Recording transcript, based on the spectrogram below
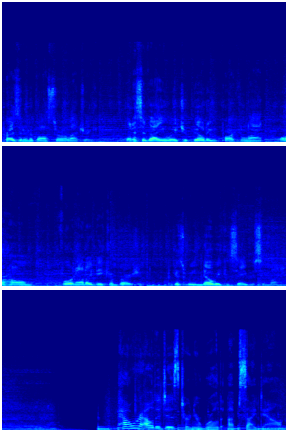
president of All Star Electric. Let us evaluate your building, parking lot, or home for an LED conversion because we know we can save you some money. Power outages turn your world upside down.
